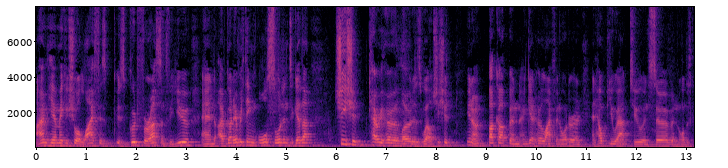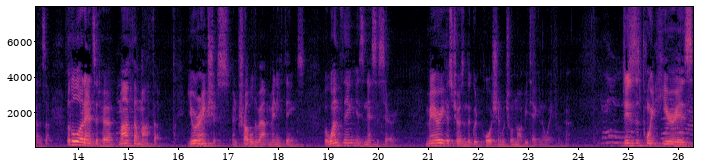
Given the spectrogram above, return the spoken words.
I'm here making sure life is, is good for us and for you. And I've got everything all sorted and together. She should carry her load as well. She should, you know, buck up and, and get her life in order and, and help you out too and serve and all this kind of stuff. But the Lord answered her, Martha, Martha, you are anxious and troubled about many things. But one thing is necessary. Mary has chosen the good portion which will not be taken away from her. Jesus' point here is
